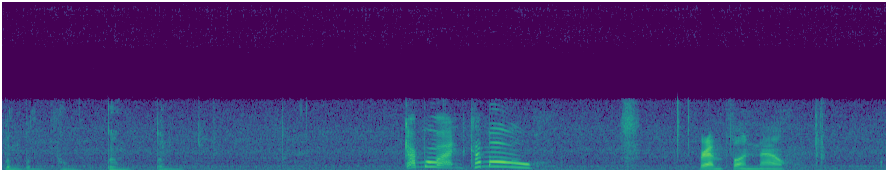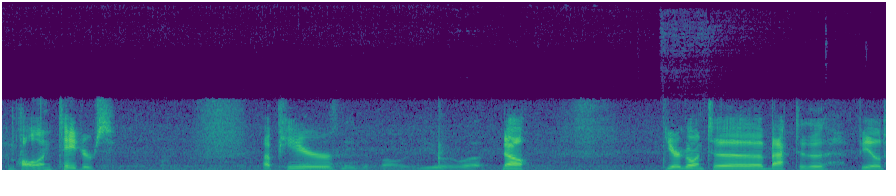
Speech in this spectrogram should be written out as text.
boom, boom, boom, boom, boom. Come on, come on. We're having fun now. I'm hauling taters. Up here. just need to follow you or what? No. You're going to back to the field.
